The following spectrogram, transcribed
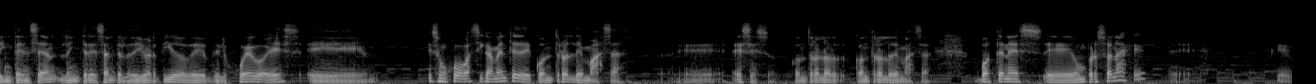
interesante, lo divertido del juego es. Eh, es un juego básicamente de control de masas. Eh, es eso, control, control de masa. Vos tenés eh, un personaje que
